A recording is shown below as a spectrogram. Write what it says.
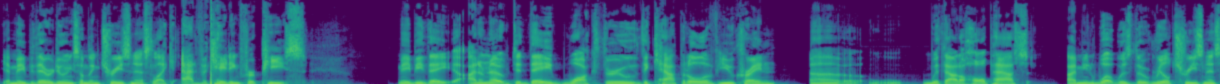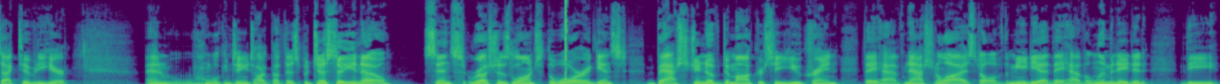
Yeah, maybe they were doing something treasonous like advocating for peace. Maybe they, I don't know, did they walk through the capital of Ukraine uh, without a hall pass? I mean, what was the real treasonous activity here? And we'll continue to talk about this. But just so you know, since Russia's launched the war against bastion of democracy Ukraine, they have nationalized all of the media. They have eliminated the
